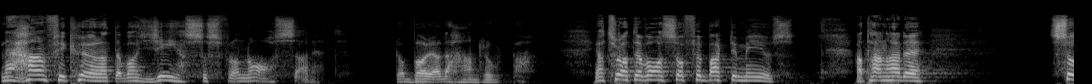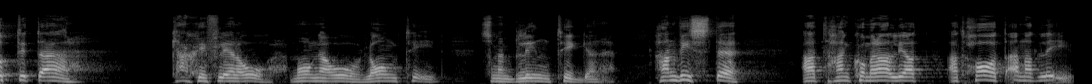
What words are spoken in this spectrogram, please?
När han fick höra att det var Jesus från Nasaret, då började han ropa. Jag tror att det var så för Bartimeus, att han hade suttit där, kanske i flera år, många år, lång tid, som en blind tiggare. Han visste att han kommer aldrig att, att ha ett annat liv.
